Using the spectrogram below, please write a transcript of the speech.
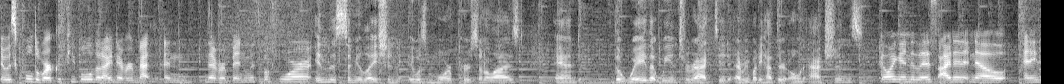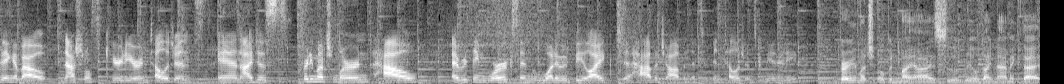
It was cool to work with people that I never met and never been with before. In this simulation, it was more personalized and the way that we interacted, everybody had their own actions. Going into this, I didn't know anything about national security or intelligence, and I just pretty much learned how everything works and what it would be like to have a job in the intelligence community. Very much opened my eyes to the real dynamic that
